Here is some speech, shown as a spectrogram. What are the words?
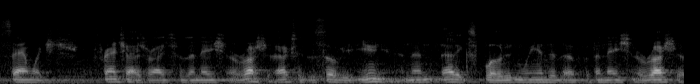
sandwich franchise rights for the nation of Russia, actually the Soviet Union. And then that exploded and we ended up with the nation of Russia.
